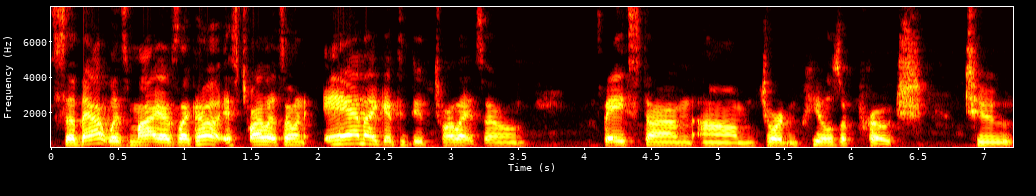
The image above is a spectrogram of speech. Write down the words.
So that was my, I was like, oh, it's Twilight Zone, and I get to do Twilight Zone based on um, Jordan Peele's approach to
